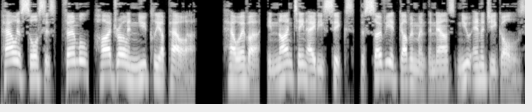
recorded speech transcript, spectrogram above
power sources, thermal, hydro and nuclear power. However, in 1986, the Soviet government announced new energy goals,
